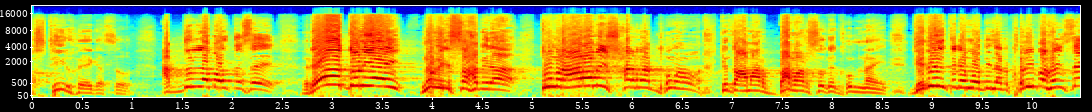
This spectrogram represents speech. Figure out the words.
অস্থির হয়ে গেছো। আবদুল্লাহ বলতেছে, রে দুনিয়ায় নবীর সাহাবিরা, তোমরা আরামে সারা রাত ঘুমাও, কিন্তু আমার বাবার চোখে ঘুম নাই। যেদিন থেকে মদিনার খলিফা হয়েছে,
